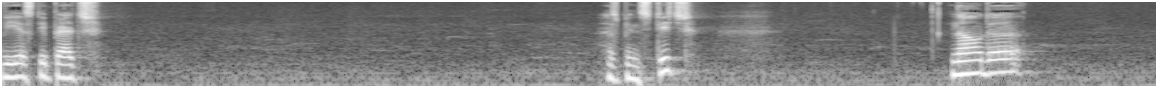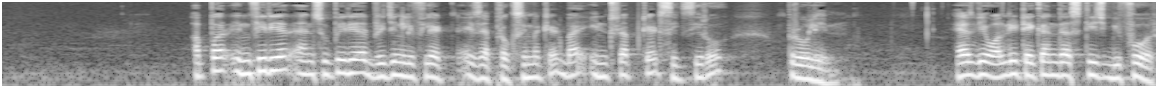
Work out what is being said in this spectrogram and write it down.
VSD patch has been stitched. Now the upper inferior and superior bridging leaflet is approximated by interrupted 60 Prolene. As we have already taken the stitch before,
